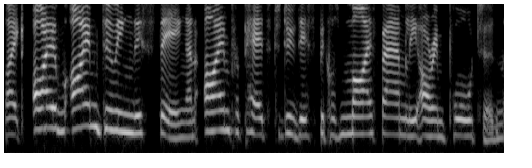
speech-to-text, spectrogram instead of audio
like i'm i'm doing this thing and i'm prepared to do this because my family are important.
